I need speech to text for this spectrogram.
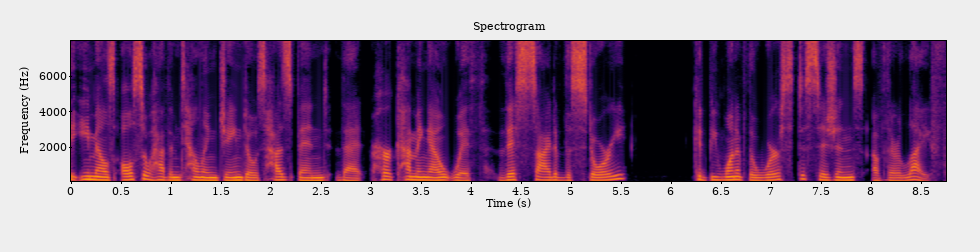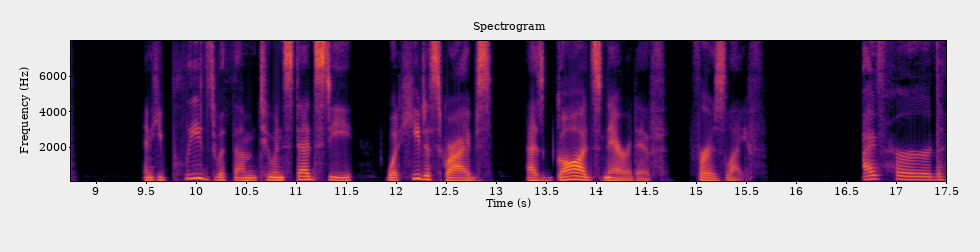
The emails also have him telling Jane Doe's husband that her coming out with this side of the story could be one of the worst decisions of their life. And he pleads with them to instead see what he describes as God's narrative for his life. I've heard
